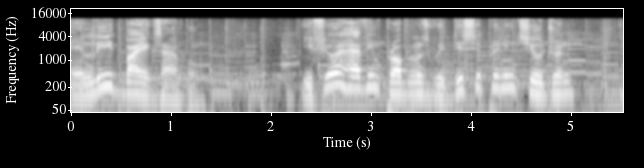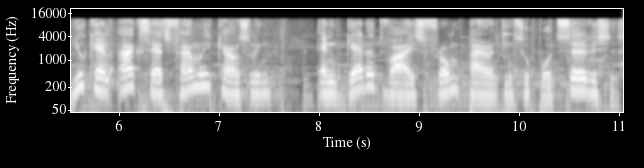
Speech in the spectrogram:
and lead by example. If you are having problems with disciplining children, you can access family counseling and get advice from parenting support services.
